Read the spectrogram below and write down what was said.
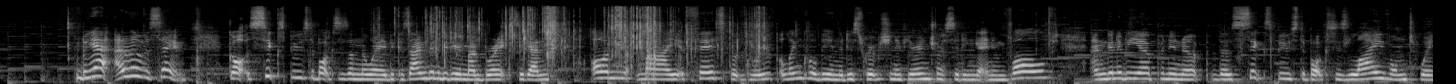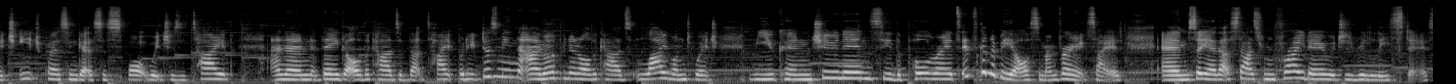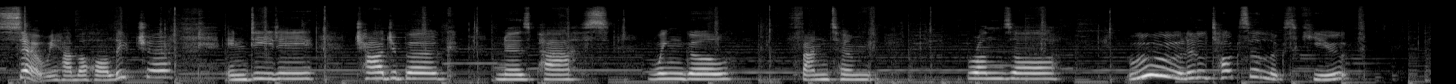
But yeah, as I was saying, got six booster boxes on the way because I'm going to be doing my breaks again on my Facebook group. A link will be in the description if you're interested in getting involved. I'm going to be opening up those six booster boxes live on Twitch. Each person gets a spot, which is a type, and then they get all the cards of that type. But it does mean that I'm opening all the cards live on Twitch. You can tune in, see the pull rates. It's going to be awesome. I'm very excited. Um, so yeah, that starts from Friday, which is release day. So we have a Hawlucha, Indeedee, Charjabug, Nosepass, Wingull, Phantom, Bronzor. Ooh, little Toxel looks cute.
